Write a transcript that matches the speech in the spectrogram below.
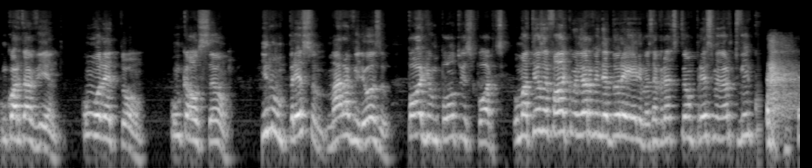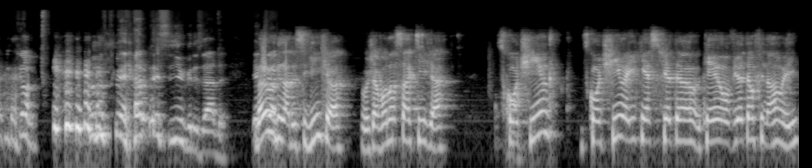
um corta-vento, um moletom, um calção e num preço maravilhoso, pode um ponto esportes. O Matheus vai falar que o melhor vendedor é ele, mas na verdade, se tu tem um preço melhor, tu vem com aqui, ó, tudo melhor precinho, gurizada. E aqui, Não, gurizada, é o seguinte, ó, eu já vou lançar aqui já. Descontinho, descontinho aí, quem assistiu até, quem ouviu até o final aí,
